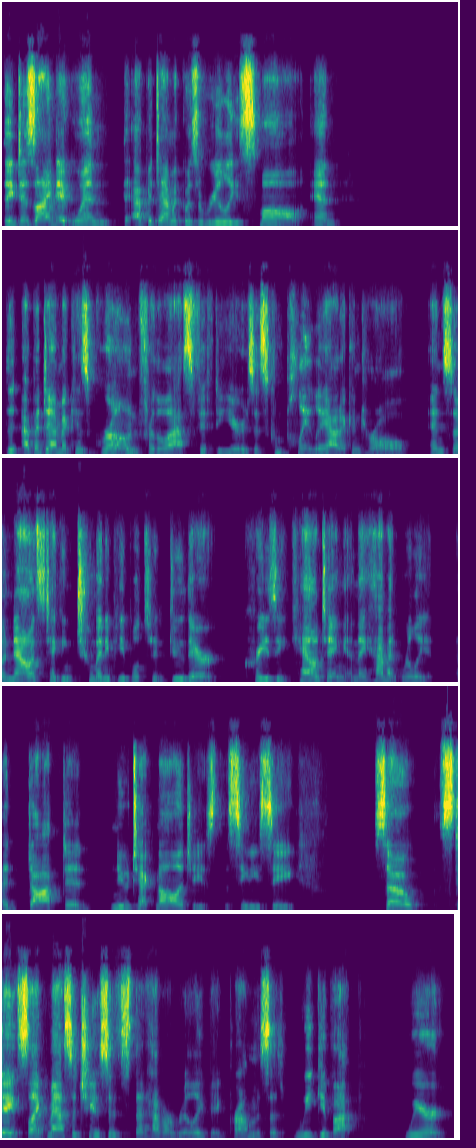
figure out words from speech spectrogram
they designed it when the epidemic was really small and the epidemic has grown for the last 50 years. It's completely out of control. And so now it's taking too many people to do their crazy counting and they haven't really adopted new technologies. The cdc So states like Massachusetts that have a really big problem says we give up. We're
